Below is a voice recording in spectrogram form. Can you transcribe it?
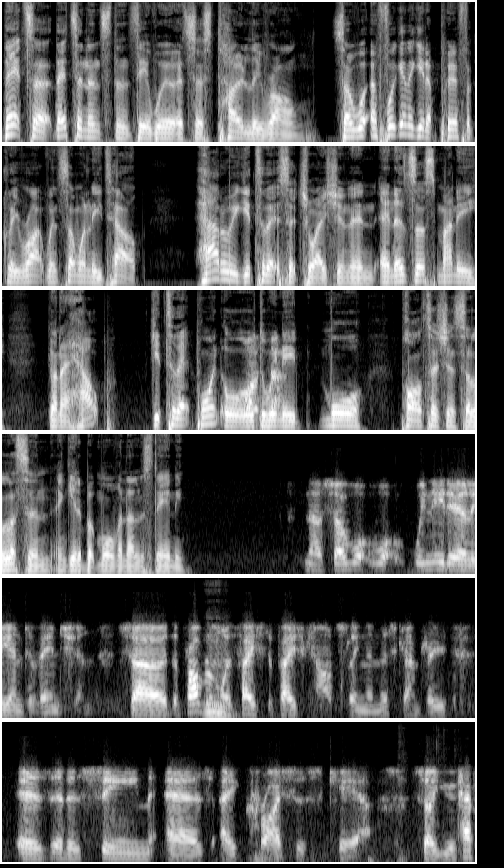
that's a that's an instance there where it's just totally wrong. So if we're going to get it perfectly right when someone needs help, how do we get to that situation? And and is this money going to help get to that point, or, Well, do we no. need more politicians to listen and get a bit more of an understanding? No, so what, what, we need early intervention. So the problem mm. with face-to-face counselling in this country is it is seen as a crisis care. So you have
